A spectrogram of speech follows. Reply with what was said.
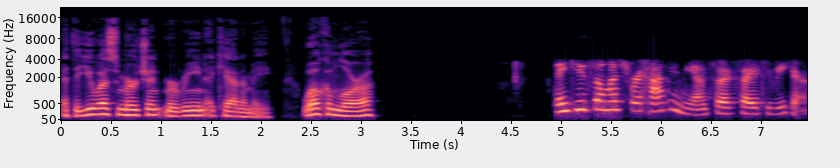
at the U.S. Merchant Marine Academy. Welcome, Laura. Thank you so much for having me. I'm so excited to be here.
